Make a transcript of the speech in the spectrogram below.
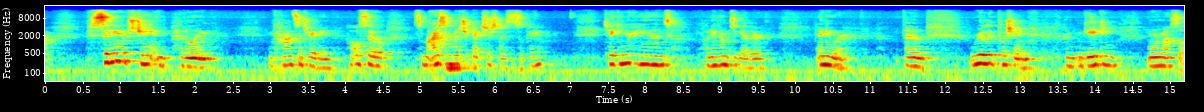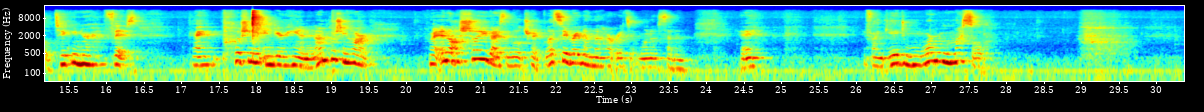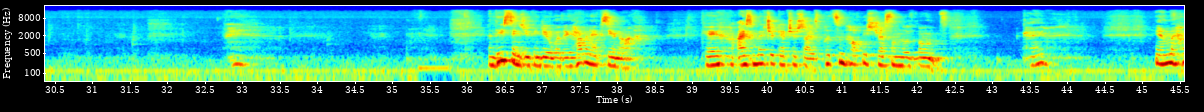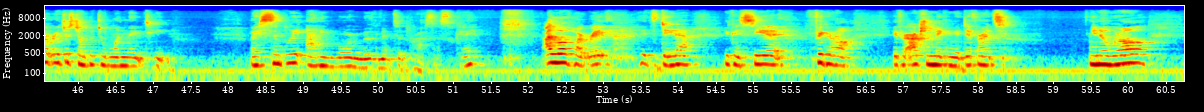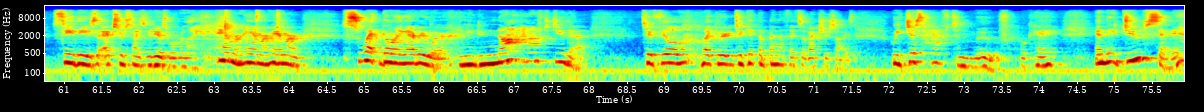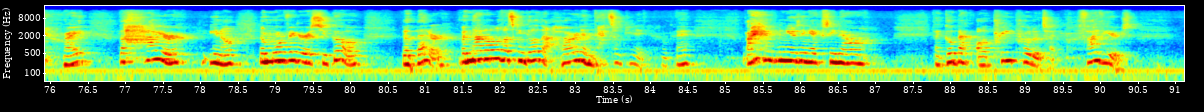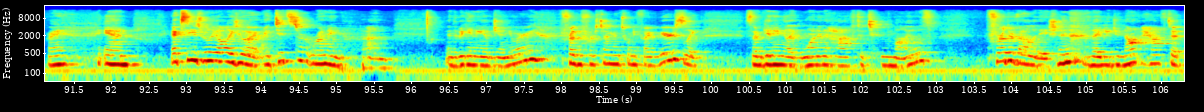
sitting up straight and pedaling and concentrating. Also, some isometric exercises, okay? Taking your hands, putting them together anywhere. I'm really pushing. I'm engaging more muscle, taking your fist, okay, pushing it into your hand, and I'm pushing hard. Right, and I'll show you guys a little trick. Let's say right now my heart rate's at 107. Okay? If I engage more muscle, And these things you can do whether you have an Excy or not. Okay, isometric exercise, put some healthy stress on those bones. Okay, you know, my heart rate just jumped up to 119 by simply adding more movement to the process. Okay, I love heart rate, it's data, you can see it, figure out if you're actually making a difference. You know, we all see these exercise videos where we're like hammer, hammer, hammer sweat going everywhere. And you do not have to do that to feel like you're to get the benefits of exercise. We just have to move, okay? And they do say, right, the higher, you know, the more vigorous you go, the better. But not all of us can go that hard, and that's okay, okay? I have been using Excy now, if I go back all pre-prototype, five years, right? And Excy is really all I do. I, I did start running um, in the beginning of January for the first time in 25 years. Like, so I'm getting like one and a half to two miles. Further validation that you do not have to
